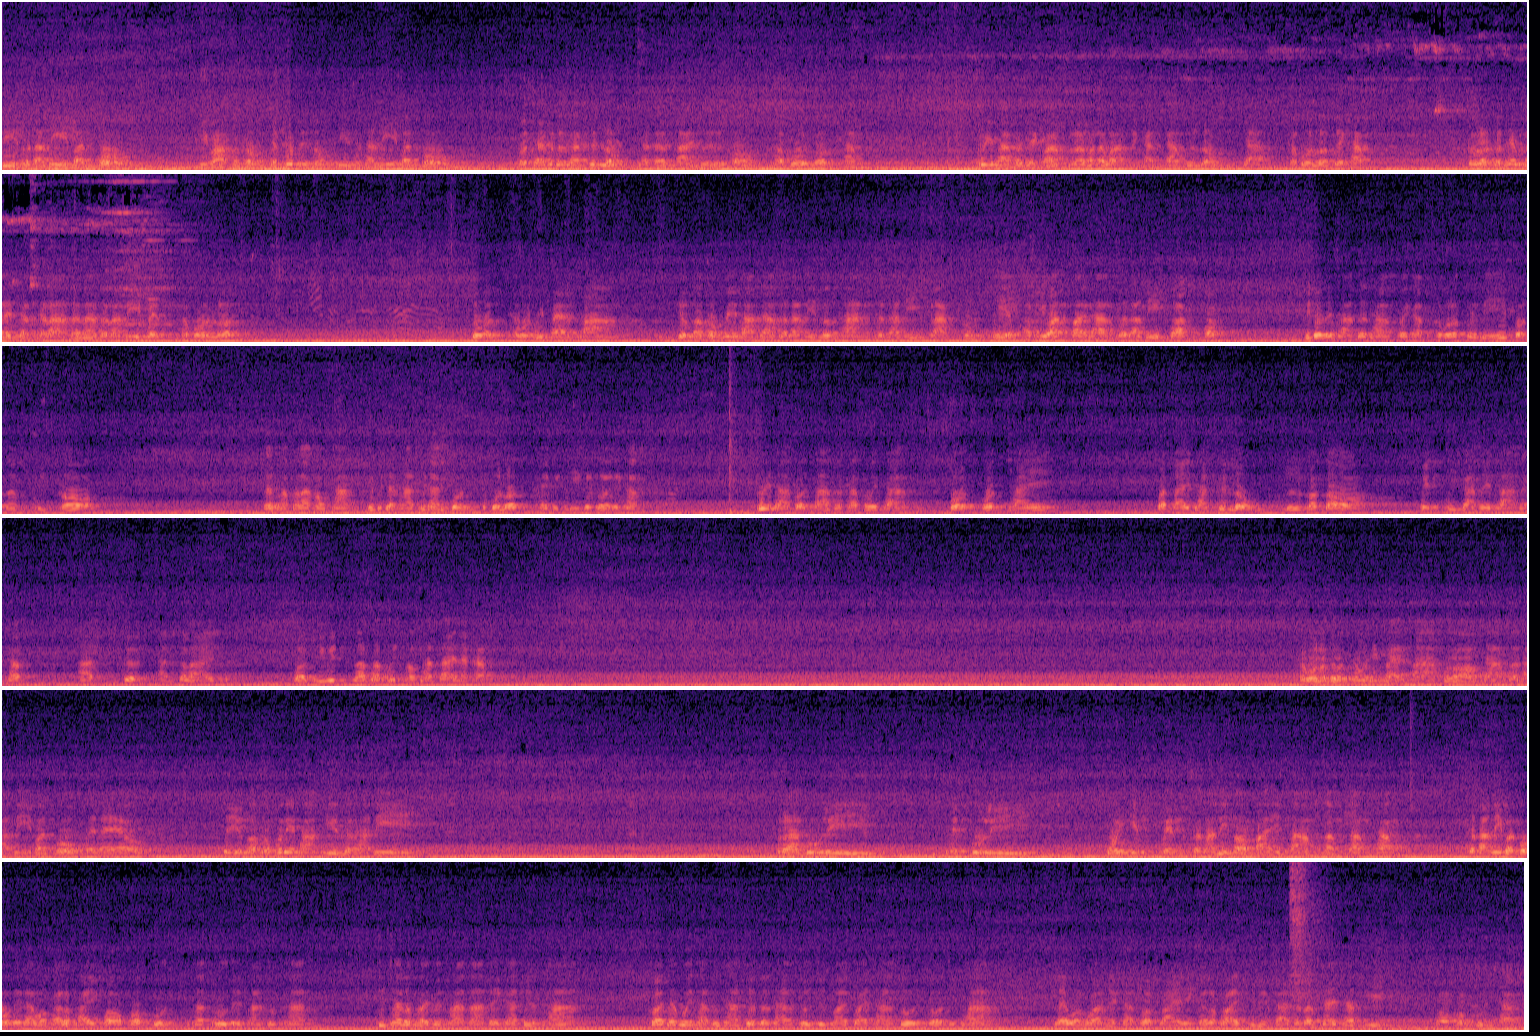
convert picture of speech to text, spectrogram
นี่สถานีบ้านโป่งมีความประสงค์จะขึ้นหรือลงที่สถานีบ้านโป่งกดใช้ประตูทางขึ้นลงทางด้านซ้ายมือของขบวนรถครับผู้โดยสารต้องใช้ความระมัดระวังในการก้าวขึ้นลงจากขบวนรถด้วยครับตัวรถประเทศในชันชลาด้านหน้าสถานีเป็นขบวนรถส่วนขบวนที่ 83จุดรับส่งผู้โดยสารจากสถานีต้นทางสถานีกลางกรุงเทพอภิวัตปลายทางสถานีกลางครับ มีโดยสารเดินทางไปกับขบวนรถเที่ยวนี้บนนำสิ่งของและสัมภาระของท่านที่ไปจัดหาที่นั่งบนขบวนรถให้เป็นที่เรียบร้อยเลยครับผู้โดยสารโปรดทราบนะครับผู้โดยสารโปรดงดใช้บันไดทางขึ้นลง หรือก็ต่อเป็นที่การโดยสารนะครับ อาจเกิดอันตรายต่อชีวิตและทรัพย์สินของท่านได้นะครับ ขบวนรถด่วนขบวนที่ 83 เมื่อออกจากสถานีบ้านโป่งไปแล้ว จะหยุดรับส่งผู้โดยสารที่สถานีราชบุรีเพชรบุรีหัวหินเป็นสถานีต่อไปตามลำดับครับ สถานีบ้านโป่งในนามของการรถไฟขอขอบคุณท่านผู้โดยสารทุกท่าน ที่ใช้รถไฟเป็นพาหนะในการเดินทาง ขอให้ท่านผู้โดยสารทุกท่านจนเดินทางสู่จุดหมายปลายทางโดยสวัสดิภาพ และหวังว่าในการต่อไปการรถไฟจะมีกาสจะรับใช้ท่านอีกขอขอบคุณครับ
